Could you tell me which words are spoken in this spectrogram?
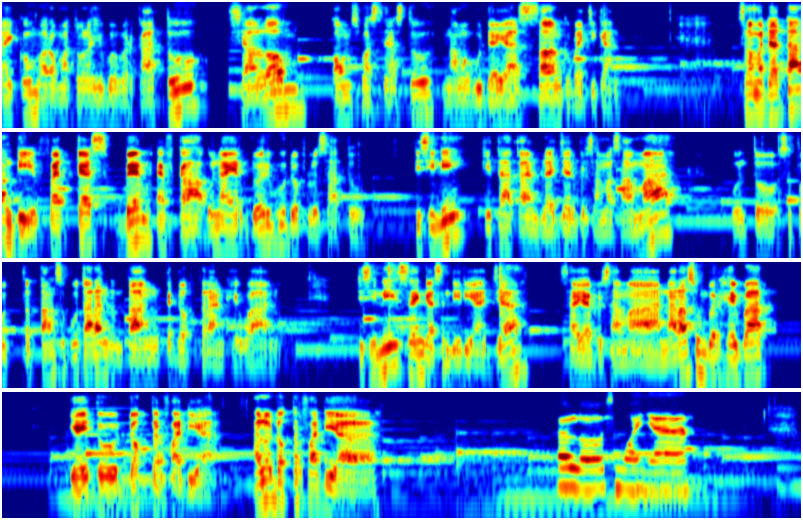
Assalamualaikum warahmatullahi wabarakatuh. Shalom, Om Swastiastu, Namo Buddhaya, Salam Kebajikan. Selamat datang di Fedcast BEM FK Unair 2021. Di sini kita akan belajar bersama-sama untuk sebut tentang seputaran tentang kedokteran hewan. Di sini saya nggak sendiri aja, saya bersama narasumber hebat, yaitu Dr. Fadia. Halo Dr. Fadia. Halo semuanya.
